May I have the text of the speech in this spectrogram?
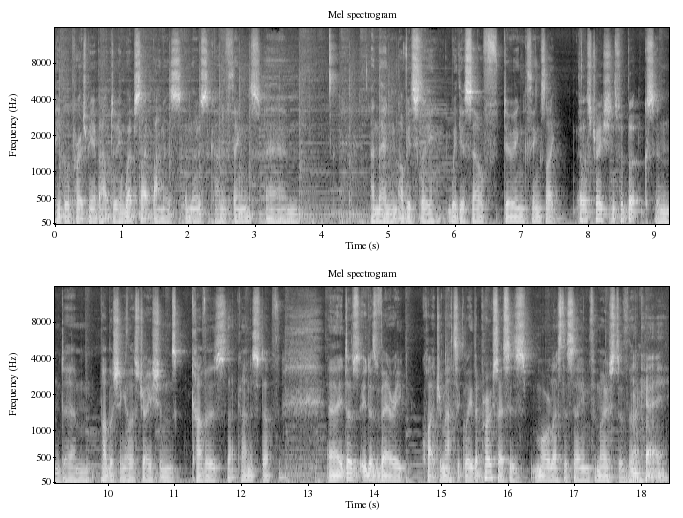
people approach me about doing website banners and those kind of things. Um, and then, obviously, with yourself, doing things like illustrations for books and um, publishing illustrations, covers, that kind of stuff. Uh, it does it does vary quite dramatically. The process is more or less the same for most of them. okay?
